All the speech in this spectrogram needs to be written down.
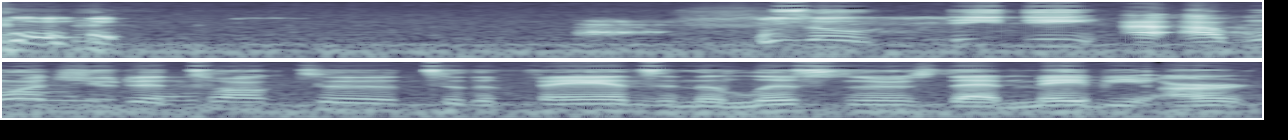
So, DD, I, I want you to talk to, to the fans and the listeners that maybe aren't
